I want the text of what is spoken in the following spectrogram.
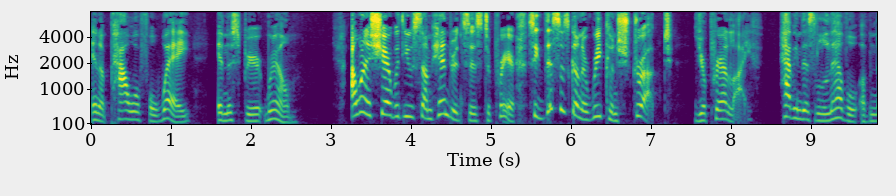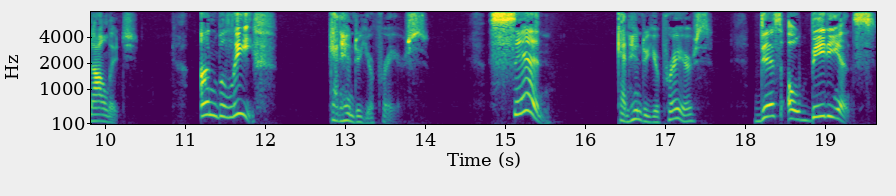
in a powerful way in the spirit realm. I want to share with you some hindrances to prayer. See, this is going to reconstruct your prayer life, having this level of knowledge. Unbelief can hinder your prayers. Sin can hinder your prayers. Disobedience,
